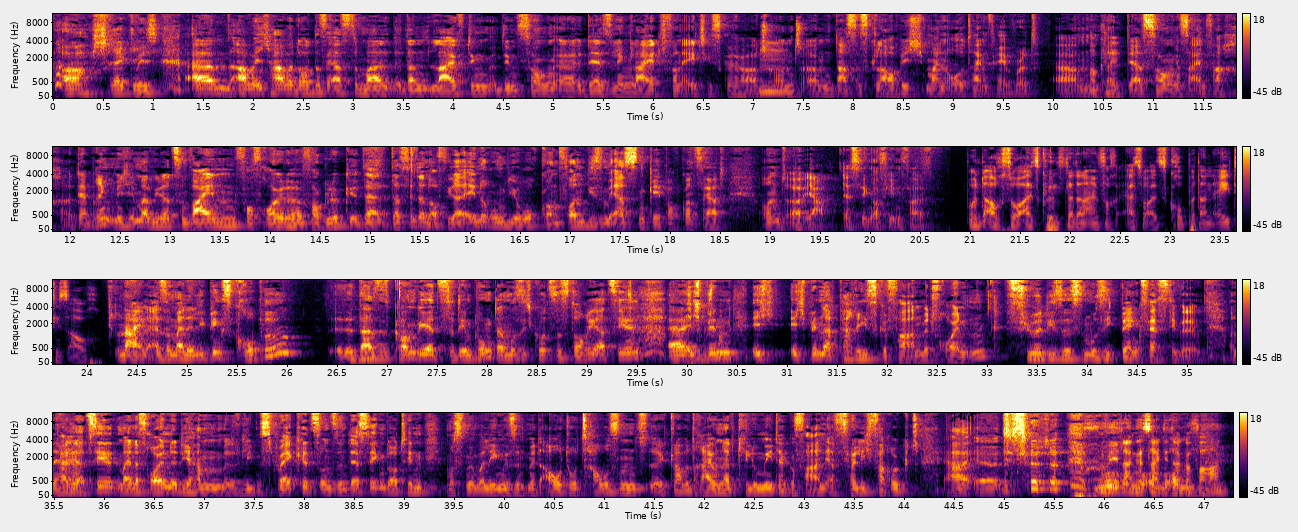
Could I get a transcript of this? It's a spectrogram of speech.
Oh, schrecklich. Ähm, aber ich habe dort das erste Mal dann live den, den Song äh, Dazzling Light von 80s gehört. Mhm. Und ähm, das ist, glaube ich, mein All-Time-Favorite. Ähm, Okay. der, der Song ist einfach, der bringt mich immer wieder zum Weinen, vor Freude, vor Glück. Das sind dann auch wieder Erinnerungen, die hochkommen von diesem ersten K-Pop-Konzert. Und äh, ja, deswegen auf jeden Fall. Und auch so als Künstler dann einfach, also als Gruppe dann 80s auch. Nein, also meine Lieblingsgruppe, äh, da kommen wir jetzt zu dem Punkt, da muss ich kurz eine Story erzählen. Äh, ich bin, ich, ich bin nach Paris gefahren mit Freunden für dieses Musikbank-Festival. Und er hat ja erzählt, meine Freunde, die haben, lieben Stray Kids und sind deswegen dorthin. Mussten wir überlegen, wir sind mit Auto 1000, äh, ich glaube 300 Kilometer gefahren, ja völlig verrückt. Ja, äh, Wie lange um- seid ihr da um- gefahren?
